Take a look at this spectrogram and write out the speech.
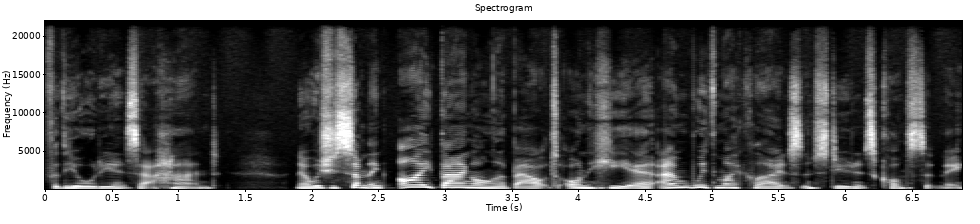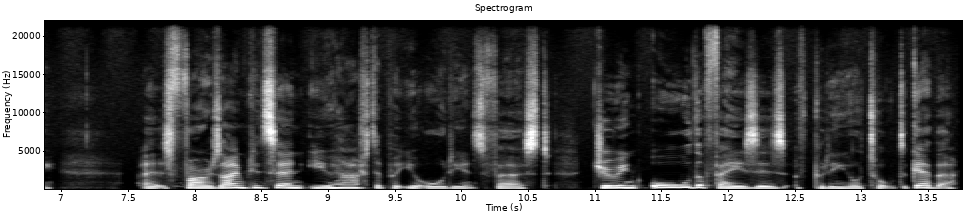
for the audience at hand. Now, which is something I bang on about on here and with my clients and students constantly. As far as I'm concerned, you have to put your audience first during all the phases of putting your talk together.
